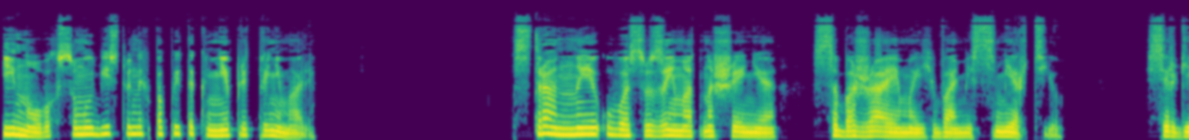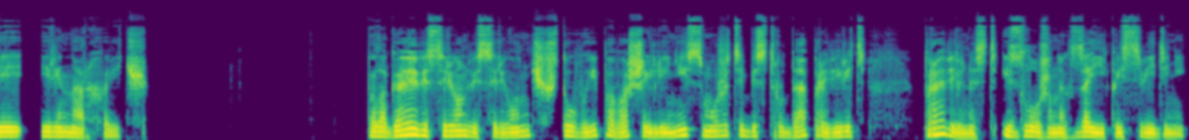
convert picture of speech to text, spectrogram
и новых самоубийственных попыток не предпринимали. Странные у вас взаимоотношения с обожаемой вами смертью, Сергей Иринархович. Полагаю, Виссарион Виссарионович, что вы по вашей линии сможете без труда проверить правильность изложенных заикой сведений.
